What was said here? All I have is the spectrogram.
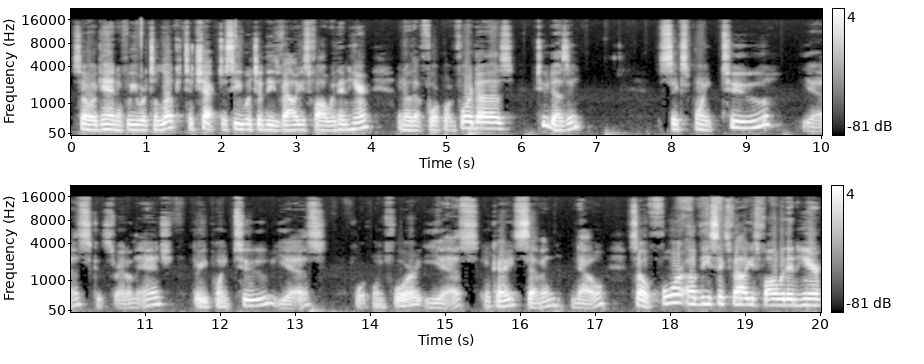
So again, if we were to look to check to see which of these values fall within here, I know that 4.4 does, 2 doesn't. 6.2, yes, because it's right on the edge. 3.2, yes. 4.4, yes. Okay, 7, no. So four of these six values fall within here.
